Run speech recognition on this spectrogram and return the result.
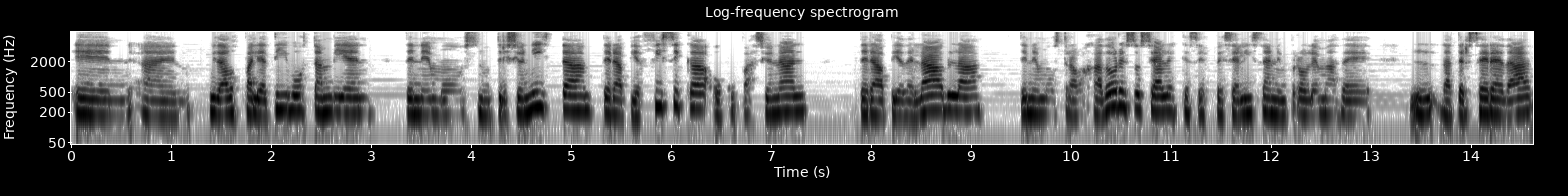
en, en cuidados paliativos también tenemos nutricionista, terapia física, ocupacional, terapia del habla, tenemos trabajadores sociales que se especializan en problemas de la tercera edad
